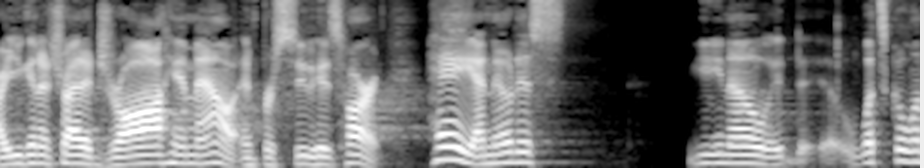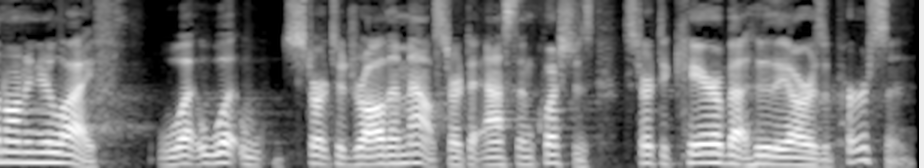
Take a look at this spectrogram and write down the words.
Are you going to try to draw him out and pursue his heart? Hey, I noticed you know, what's going on in your life? What, what, start to draw them out, start to ask them questions, start to care about who they are as a person.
